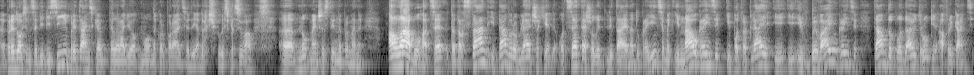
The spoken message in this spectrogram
Е, Передовсім це BBC, британська телерадіомовна корпорація, де я, до речі, колись працював. Е, Ну, менше з тим не про мене. Алабуга це Татарстан, і там виробляють шахеди. Оце те, що літає над українцями, і на українців, і потрапляє, і, і, і вбиває українців. Там докладають руки африканці.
